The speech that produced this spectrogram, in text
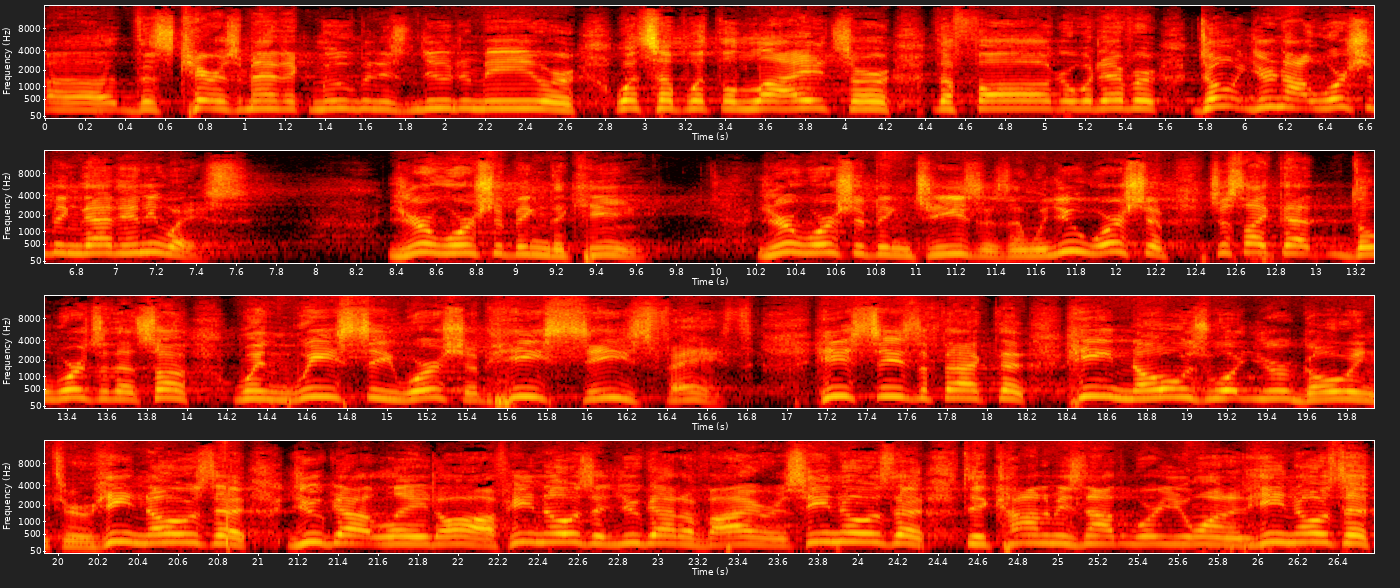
uh, this charismatic movement is new to me, or what's up with the lights, or the fog, or whatever. Don't, you're not worshiping that anyways. You're worshiping the King. You're worshiping Jesus. And when you worship, just like that, the words of that song, when we see worship, he sees faith. He sees the fact that he knows what you're going through. He knows that you got laid off. He knows that you got a virus. He knows that the economy's not where you want it. He knows that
